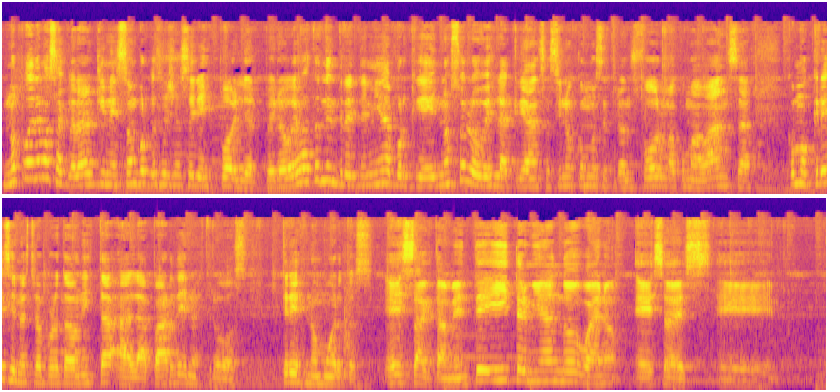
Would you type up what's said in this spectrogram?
No podemos aclarar quiénes son porque eso ya sería spoiler, pero es bastante entretenida porque no solo ves la crianza, sino cómo se transforma, cómo avanza, cómo crece nuestro protagonista a la par de nuestros tres no muertos. Exactamente, y terminando, bueno, eso es eh,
